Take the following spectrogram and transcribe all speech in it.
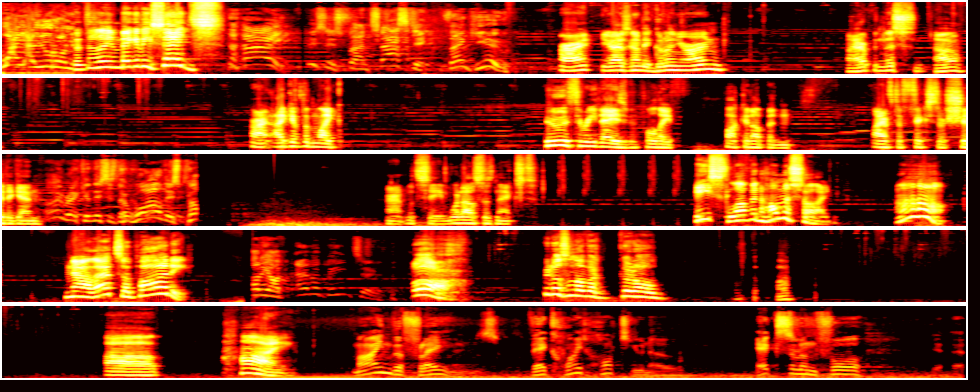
Why are you running? That doesn't even make any sense! Hey, this is fantastic. Thank you. Alright, you guys gonna be good on your own? I open this? No. Alright, I give them like two, three days before they fuck it up and I have to fix their shit again. I reckon this is the wildest part. Alright, let's see. What else is next? Peace, love, and homicide. Oh. Now that's a party. Party I've ever been to. Ugh. Who doesn't love a good old... What the fuck? Uh... Hi. Mind the flames. They're quite hot, you know. Excellent for.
